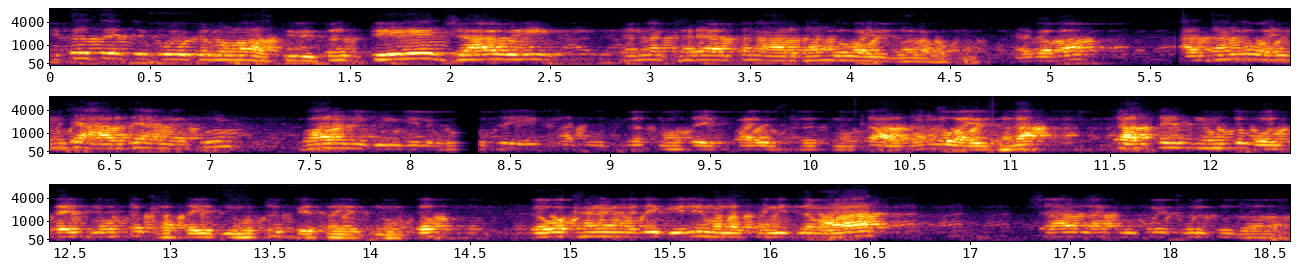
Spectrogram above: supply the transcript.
इथंच आहे ते कोळेकर मामा असतील इथं. ते ज्यावेळी त्यांना खऱ्या अर्थानं अर्धांग वायू झाला होता. काय बाबा? अर्धांग वायू म्हणजे अर्ध्या अंगातून भार निघून गेलं होतं. एक हात उचलत नव्हता एक पाय उचलत नव्हता. अर्धांग वायू झाला. चालता येत नव्हतं बोलता येत नव्हतं खाता येत नव्हतं पेता येत नव्हतं. दवाखान्यामध्ये गेले. मला सांगितलं महाराज चार लाख रुपये खर्च झाला.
